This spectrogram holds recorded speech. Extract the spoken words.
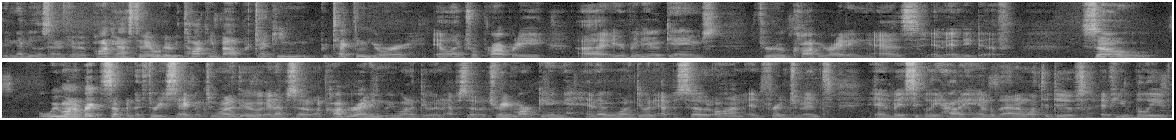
the Nebulos Entertainment Podcast. Today we're going to be talking about protecting protecting your intellectual property, uh, your video games through copyrighting as an indie dev. So we want to break this up into three segments. We want to do an episode on copyrighting, we want to do an episode on trademarking, and then we want to do an episode on infringement and basically how to handle that and what to do if, if you believe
